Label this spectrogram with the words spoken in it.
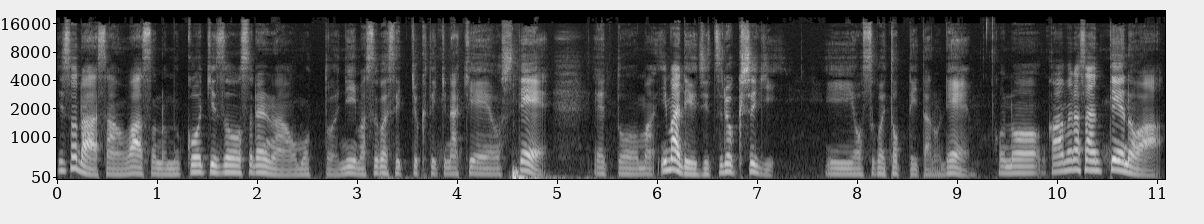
磯田さんは、その向こう傷を恐れるなをモットーに、まあ、すごい積極的な経営をして、えっと、まあ、今でいう実力主義をすごい取っていたので、この河村さんっていうのは、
